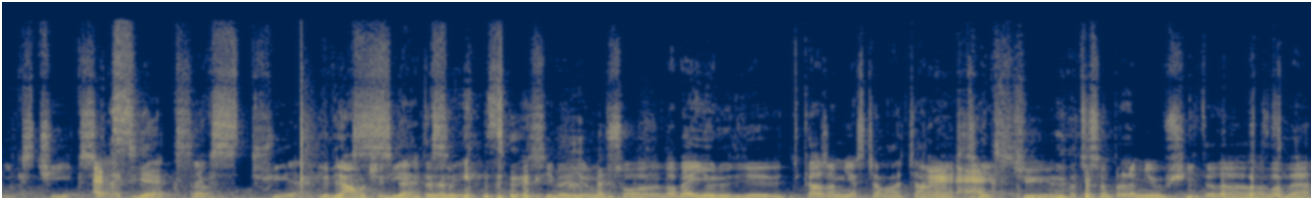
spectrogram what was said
XCX, XCX. XCX. Leviamoci il dente dall'inizio. Sì, beh, io non so. Vabbè, io di casa mia si chiama Charlie Eh, XCX. XC. Faccio sempre la mia uscita da, vabbè,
